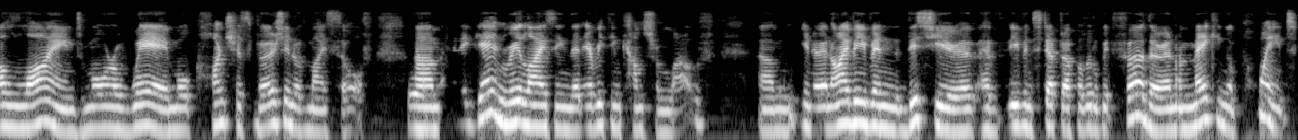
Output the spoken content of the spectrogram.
aligned, more aware, more conscious version of myself. Yeah. Um, and again, realizing that everything comes from love. Um, you know, and I've even this year have even stepped up a little bit further, and I'm making a point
